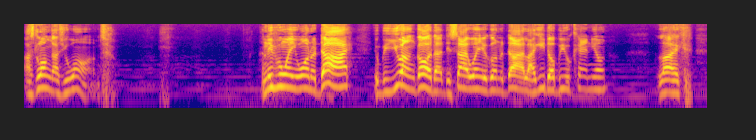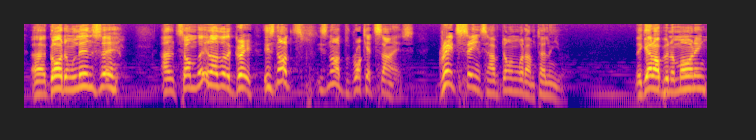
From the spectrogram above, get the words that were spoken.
as long as you want. And even when you want to die, it'll be you and God that decide when you're going to die, like E.W. Kenyon, like uh, Gordon Lindsay, and some, you know, the great. It's not, it's not rocket science. Great saints have done what I'm telling you. They get up in the morning,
